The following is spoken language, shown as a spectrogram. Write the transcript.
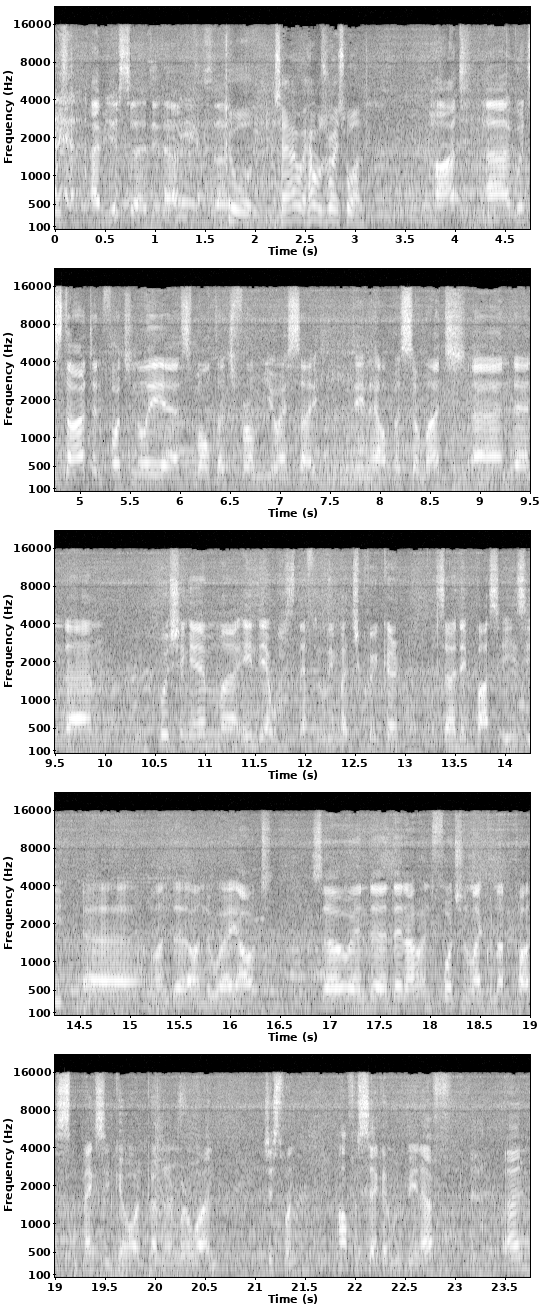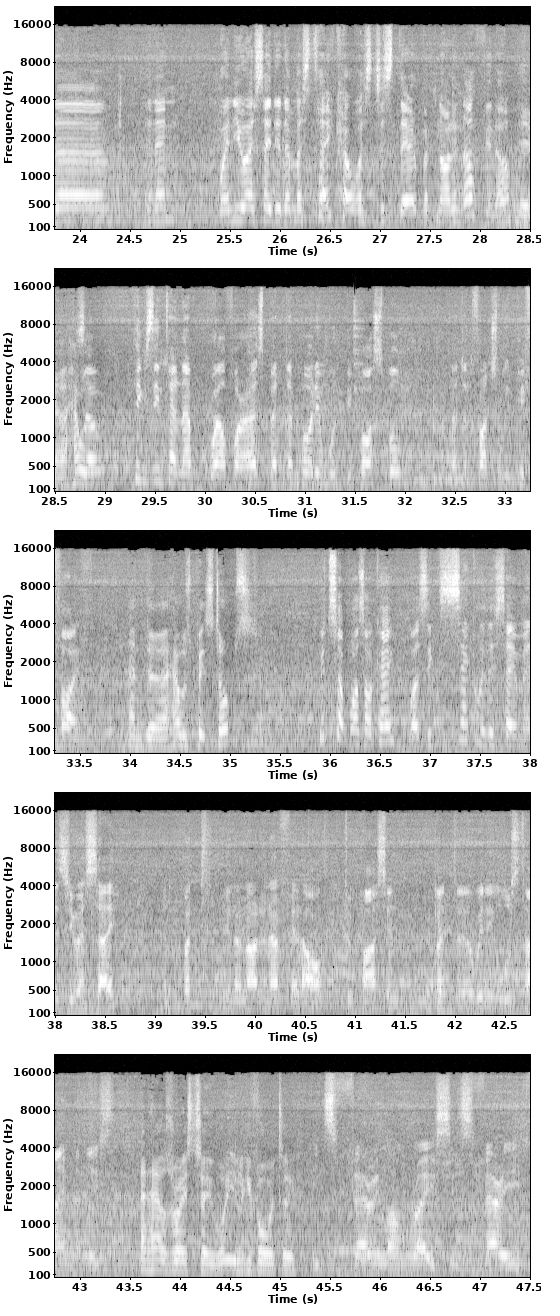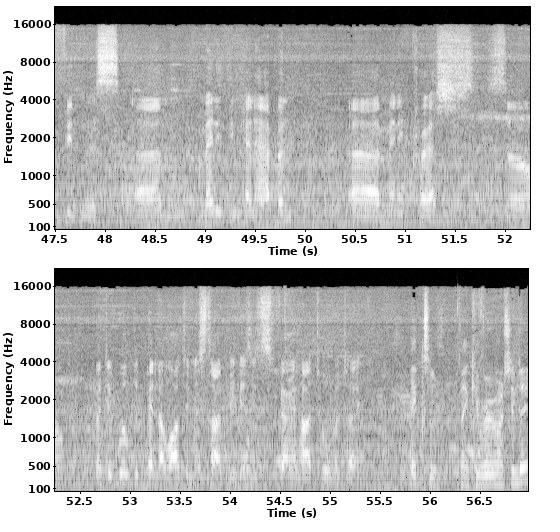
I'm used to it, you know. So Cool. So how, how was race one? hard, uh, good start. Unfortunately, a small touch from USA didn't help us so much, and then um, pushing him, uh, India was definitely much quicker, so they pass easy uh, on the on the way out. So and uh, then uh, unfortunately I could not pass Mexico on turn number one. Just one half a second would be enough, and um and then when USA did a mistake, I was just there, but not enough, you know. Yeah, how- so things didn't turn up well for us, but the podium would be possible, but unfortunately P5. And uh, how was pit stops? Pit stop was okay. Was exactly the same as USA, but you know not enough at all to pass him. But uh, we didn't lose time at least. And how's race two? What are you looking forward to? It's very long race. It's very fitness. Um, many things can happen. Uh, many crashes. So, but it will depend a lot in the start because it's very hard to overtake. Excellent. Thank you very much indeed.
